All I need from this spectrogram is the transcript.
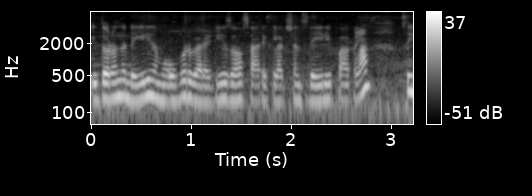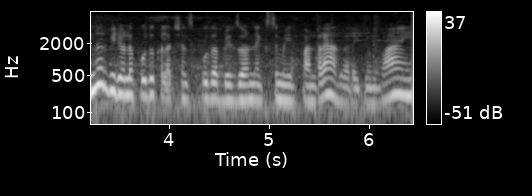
இது தொடர்ந்து டெய்லி நம்ம ஒவ்வொரு varieties of saree collections daily பார்க்கலாம். ஸோ இன்னொரு வீடியோவில் புது கலெக்ஷன்ஸ் புது அப்டேட்ஸோட நெக்ஸ்ட் மீட் பண்ணுறேன் அது வரைக்கும் பாய்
